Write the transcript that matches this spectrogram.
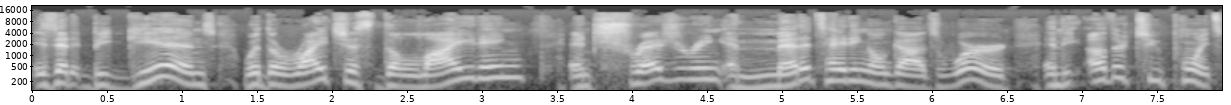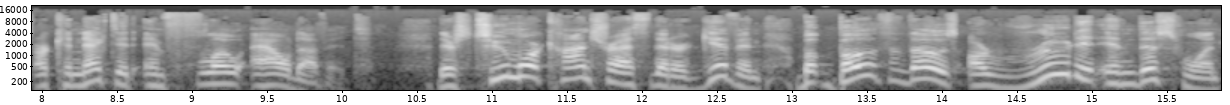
is that it begins with the righteous delighting and treasuring and meditating on God's word, and the other two points are connected and flow out of it. There's two more contrasts that are given, but both of those are rooted in this one,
